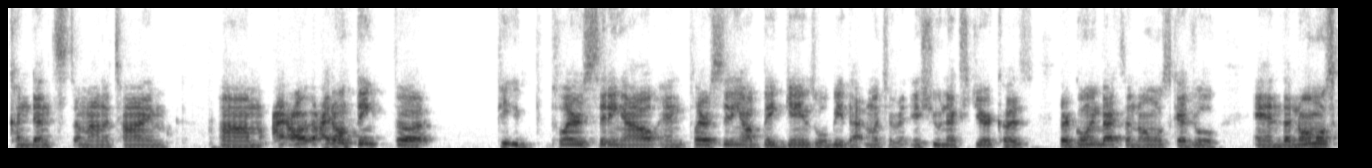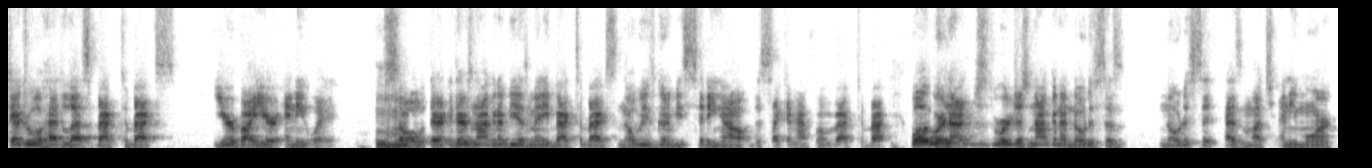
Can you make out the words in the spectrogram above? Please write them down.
condensed amount of time. Um, I I- don't think the players sitting out and players sitting out big games will be that much of an issue next year because they're going back to the normal schedule, and the normal schedule had less back to backs year by year anyway. Mhm. So there, there's not going to be as many back to backs. Nobody's going to be sitting out the second half of a back to back. Well, we're not just we're just not going to notice as notice it as much anymore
